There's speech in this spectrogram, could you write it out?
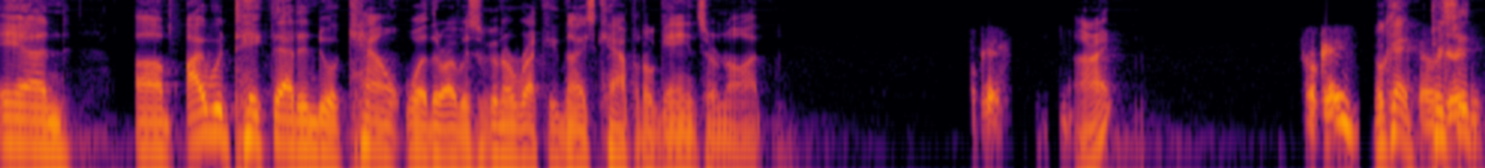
and um, I would take that into account whether I was going to recognize capital gains or not. Okay. All right. Okay. Okay. Sounds Appreciate good.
